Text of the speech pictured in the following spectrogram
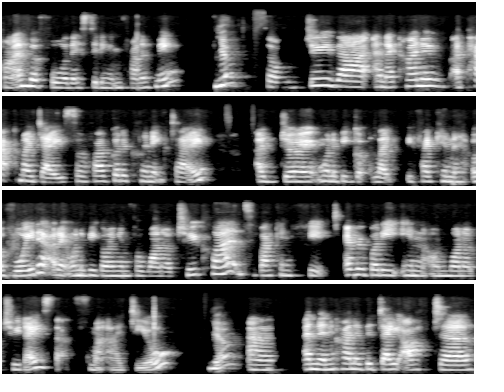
time before they're sitting in front of me. Yep. So I'll do that. And I kind of, I pack my days. So if I've got a clinic day, I don't want to be go- like if I can avoid it, I don't want to be going in for one or two clients. If I can fit everybody in on one or two days, that's my ideal. Yeah. Um, and then kind of the day after,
